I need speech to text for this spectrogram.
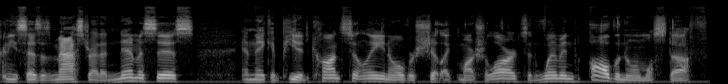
And he says his master had a nemesis, and they competed constantly, you know, over shit like martial arts and women, all the normal stuff.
